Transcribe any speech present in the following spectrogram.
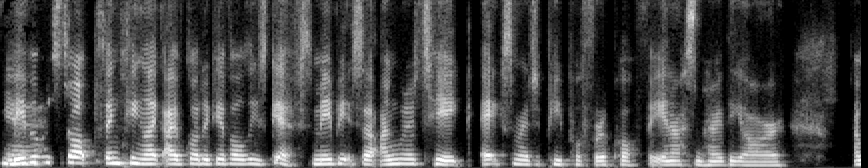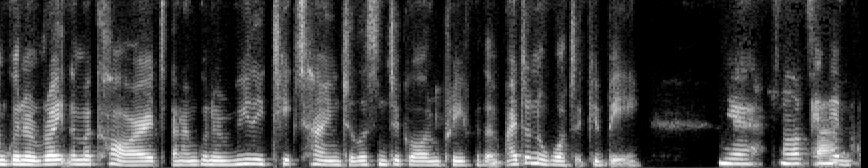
Yeah. Maybe we stop thinking like I've got to give all these gifts. Maybe it's that I'm going to take X amount of people for a coffee and ask them how they are. I'm going to write them a card and I'm going to really take time to listen to God and pray for them. I don't know what it could be. Yeah, I love that. Um,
